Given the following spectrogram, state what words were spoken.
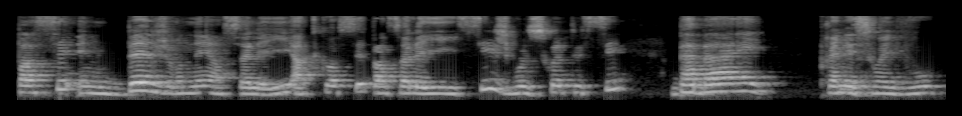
Passez une belle journée ensoleillée. En tout cas, c'est ensoleillé ici. Je vous le souhaite aussi. Bye bye. Prenez soin de vous.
